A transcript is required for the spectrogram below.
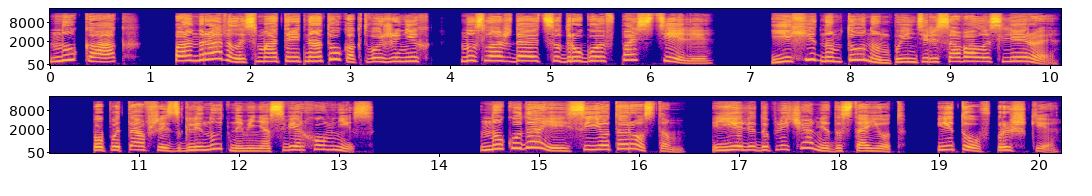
«Ну как? Понравилось смотреть на то, как твой жених наслаждается другой в постели?» Ехидным тоном поинтересовалась Лере, попытавшись взглянуть на меня сверху вниз. «Но куда ей с ее-то ростом? Еле до плеча мне достает, и то в прыжке».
